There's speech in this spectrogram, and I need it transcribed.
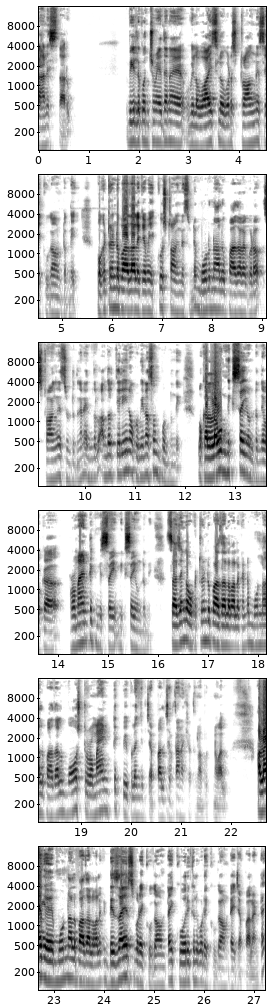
రాణిస్తారు. వీళ్ళు కొంచెం ఏదైనా వీళ్ళ వాయిస్లో కూడా స్ట్రాంగ్నెస్ ఎక్కువగా ఉంటుంది. ఒకటి రెండు పాదాలకేమో ఎక్కువ స్ట్రాంగ్నెస్ ఉంటే మూడు నాలుగు పాదాలకు కూడా స్ట్రాంగ్నెస్ ఉంటుంది. కానీ ఇందులో అందులో తెలియని ఒక వినసొంపు ఉంటుంది. ఒక లవ్ మిక్స్ అయి ఉంటుంది. ఒక రొమాంటిక్ మిస్ అయి మిక్స్ అయి ఉంటుంది. సహజంగా ఒకటి రెండు పాదాల వాళ్ళకంటే మూడు నాలుగు పాదాలు మోస్ట్ రొమాంటిక్ పీపుల్ అని చెప్పి చెప్పాలి. చెప్తా నక్షత్రంలో పుట్టిన వాళ్ళు. అలాగే మూడు నాలుగు పాదాల వాళ్ళకి డిజైర్స్ కూడా ఎక్కువగా ఉంటాయి. కోరికలు కూడా ఎక్కువగా ఉంటాయి చెప్పాలంటే.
